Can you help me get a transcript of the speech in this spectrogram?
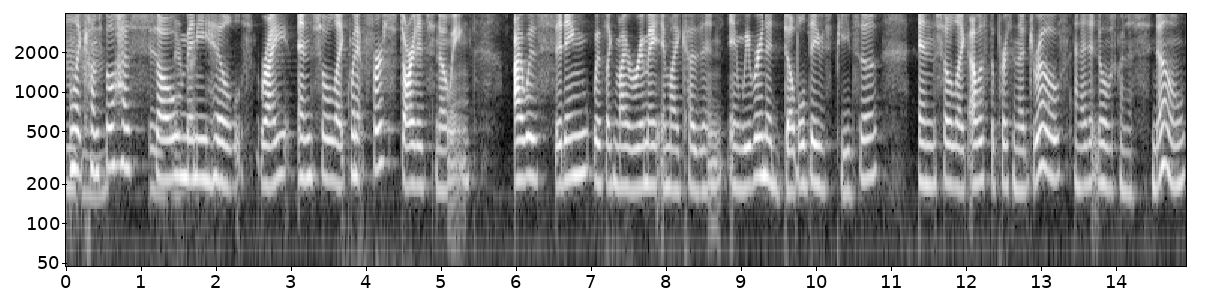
like Mm-mm. Huntsville has so never. many hills, right? And so like when it first started snowing, I was sitting with like my roommate and my cousin and we were in a double Dave's pizza. And so like I was the person that drove and I didn't know it was going to snow.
